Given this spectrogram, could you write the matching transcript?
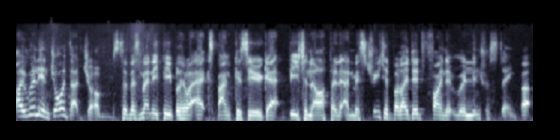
I really enjoyed that job. So there's many people who are ex-bankers who get beaten up and, and mistreated, but I did find it really interesting. But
